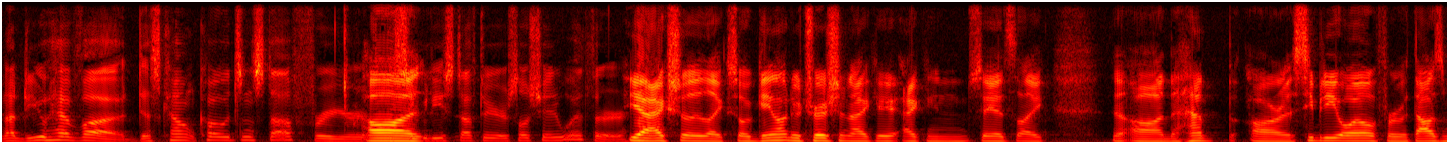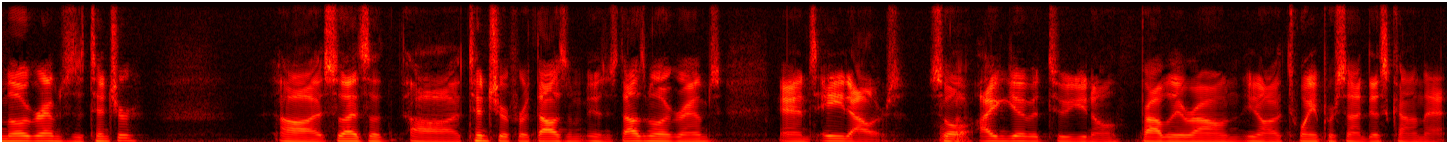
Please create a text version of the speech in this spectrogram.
Now, do you have uh, discount codes and stuff for your Uh, CBD stuff that you're associated with, or Yeah, actually, like so, Game Up Nutrition, I can, I can say it's like uh, the hemp or CBD oil for a thousand milligrams is a tincture. Uh, so that's a uh, tincture for a thousand is thousand milligrams, and it's eighty dollars. So Okay. I can give it to you know probably around you know a twenty percent discount on that,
